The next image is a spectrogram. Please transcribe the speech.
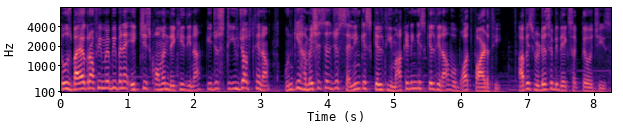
तो उस बायोग्राफी में भी मैंने एक चीज़ कॉमन देखी थी ना कि जो स्टीव जॉब्स थे ना उनकी हमेशा से जो सेलिंग की स्किल थी मार्केटिंग की स्किल थी ना वो बहुत फाड़ थी आप इस वीडियो से भी देख सकते हो चीज़?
